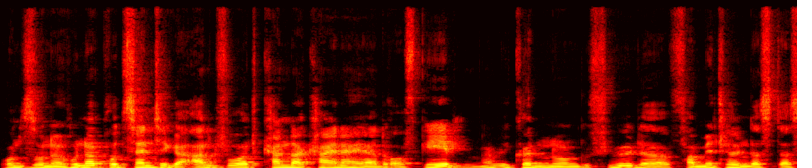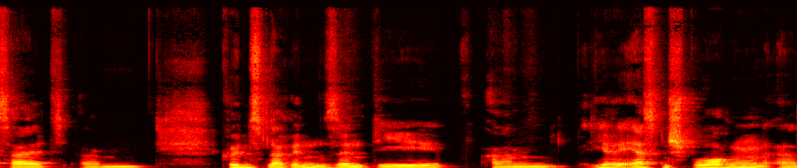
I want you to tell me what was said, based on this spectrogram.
Und so eine hundertprozentige Antwort kann da keiner ja drauf geben. Ne? Wir können nur ein Gefühl da vermitteln, dass das halt ähm, Künstlerinnen sind, die ähm, ihre ersten Sporen äh,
